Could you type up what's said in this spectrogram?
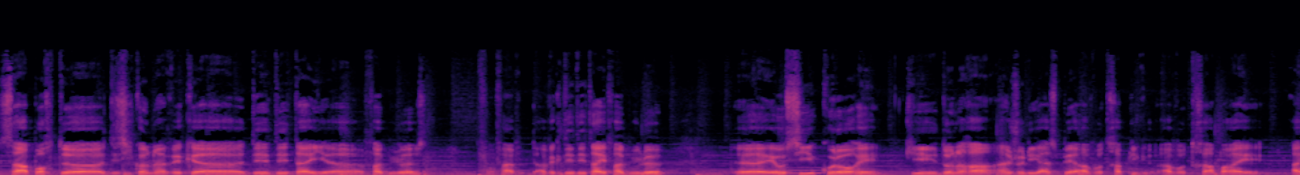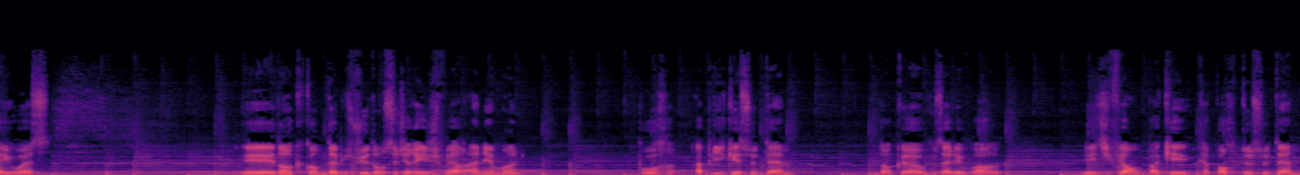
ça apporte euh, des icônes avec euh, des détails euh, fabuleux, avec des détails fabuleux et aussi colorés qui donnera un joli aspect à votre, à votre appareil iOS. Et donc comme d'habitude on se dirige vers Anemone pour appliquer ce thème. Donc euh, vous allez voir les différents paquets qu'apporte ce thème.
